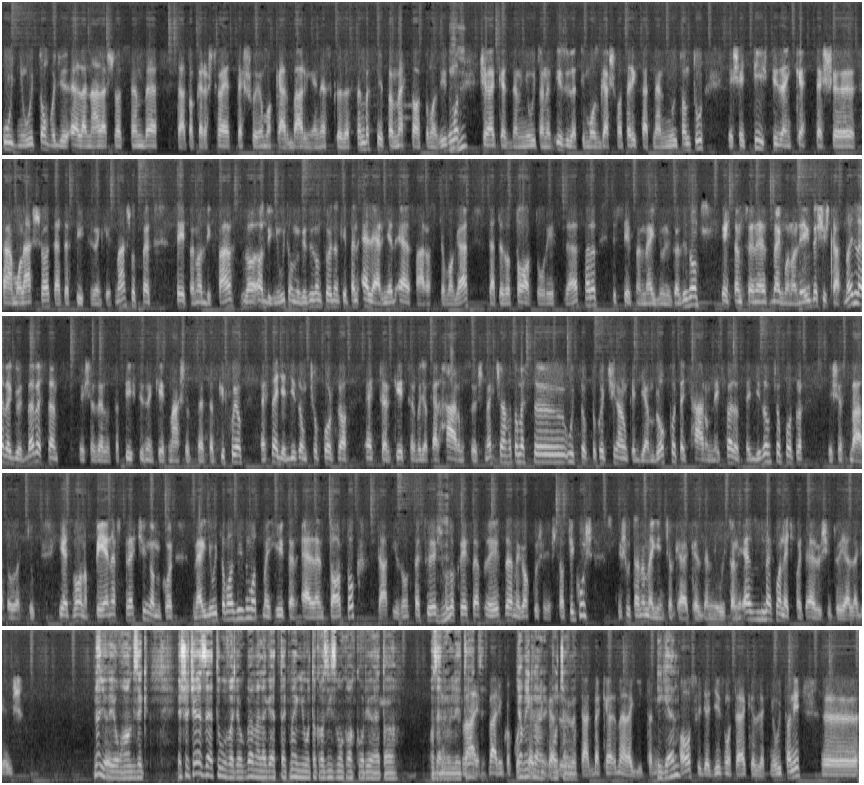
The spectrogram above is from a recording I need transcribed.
úgy nyújtom, hogy ellenállással szembe, tehát akár a saját testsúlyom, akár bármilyen eszközzel szembe szépen megtartom az izmot, Mhm. és elkezdem nyújtani az izületi mozgás határig, tehát nem nyújtom túl, és egy 10-12-es ö, számolással, tehát ez 10-12 másodperc, szépen addig, fáraszt, addig nyújtom, míg az izom tulajdonképpen elernyed, elfárasztja magát, tehát ez a tartó rész az elfárad, és szépen megnyúlik az izom, és szerint ez megvan a légzés is, tehát nagy levegőt beveszem, és ezzel ott a 10-12 másodpercet kifolyom. Ezt egy-egy izomcsoportra egyszer, kétszer, vagy akár háromszor is megcsinálhatom. Ezt ö, úgy szoktuk, hogy csinálunk egy ilyen blokkot, egy három-négy feladat egy izomcsoportra, és ezt váltogatjuk. Illetve van a PNF stretching, amikor megnyújtom az izmot, majd héten ellen tartok, tehát izomfeszülést Mhm. hozok részre, részre, még akkor is, hogy statikus, és utána megint csak elkezdem nyújtani. Eznek van egyfajta erősítő jellege is. Nagyon jó hangzik. És hogyha ezzel túl vagyok, bemelegettek, megnyúltak az izmok, akkor jöhet a, az erőnlét. Várj, várjunk, akkor Ja, még várj, bocsánat. tehát be kell melegíteni. Igen. Ahhoz, hogy egy izmot elkezdek nyújtani ö,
